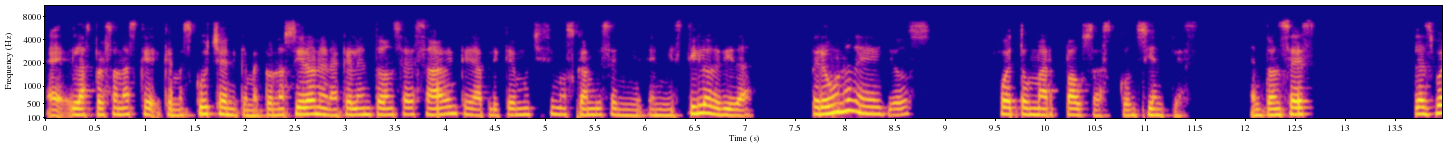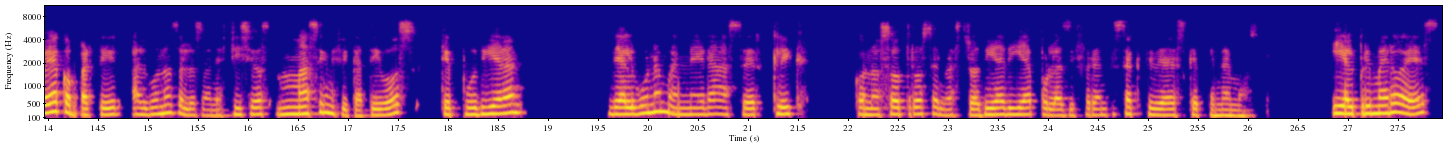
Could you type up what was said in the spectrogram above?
Eh, las personas que, que me escuchan y que me conocieron en aquel entonces saben que apliqué muchísimos cambios en mi, en mi estilo de vida, pero uno de ellos fue tomar pausas conscientes. Entonces, les voy a compartir algunos de los beneficios más significativos que pudieran de alguna manera hacer clic con nosotros en nuestro día a día por las diferentes actividades que tenemos. Y el primero es,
